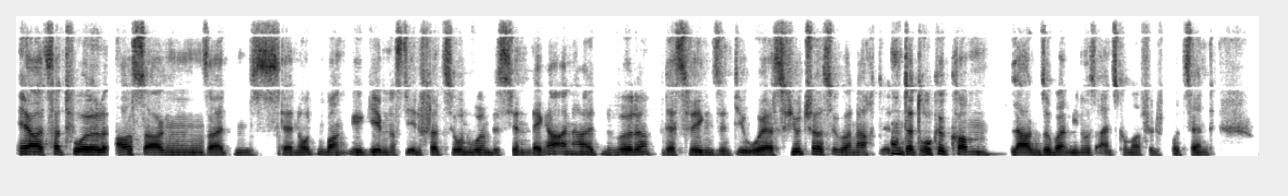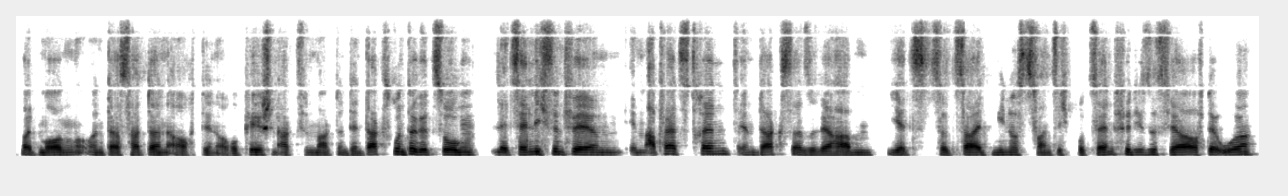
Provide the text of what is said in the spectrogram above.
Ja, es hat wohl Aussagen seitens der Notenbanken gegeben, dass die Inflation wohl ein bisschen länger anhalten würde. Deswegen sind die US-Futures über Nacht unter Druck gekommen, lagen so bei minus 1,5 Prozent heute Morgen und das hat dann auch den europäischen Aktienmarkt und den DAX runtergezogen. Letztendlich sind wir im, im Abwärtstrend im DAX. Also wir haben jetzt zurzeit minus 20 Prozent für dieses Jahr auf der Uhr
